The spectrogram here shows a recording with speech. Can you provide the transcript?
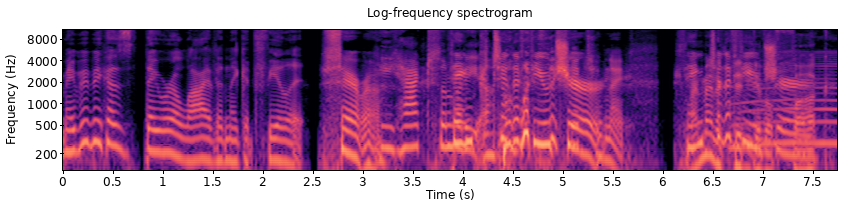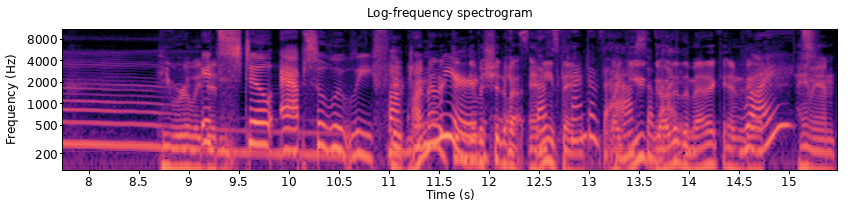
Maybe because they were alive and they could feel it. Sara, He hacked somebody Think up to the with future. kitchen knife. think to medic the didn't give a future. fuck. He really It's didn't. It's still absolutely fucking Dude, my medic weird. didn't give a shit about It's- that's anything. kind of like, you go to the medic and be like, right? hey, man,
